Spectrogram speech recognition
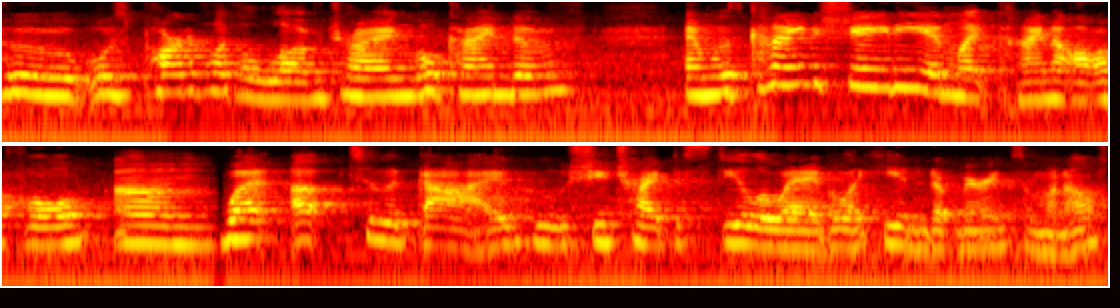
who was part of like a love triangle kind of and was kind of shady and like kind of awful um, went up to the guy who she tried to steal away but like he ended up marrying someone else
